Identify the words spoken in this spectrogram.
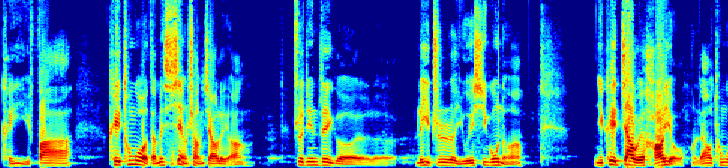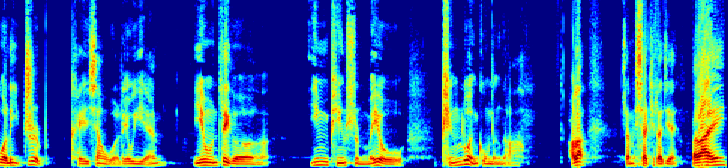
可以发，可以通过咱们线上交流啊。最近这个荔枝有个新功能啊。你可以加为好友，然后通过励志可以向我留言，因为这个音频是没有评论功能的啊。好了，咱们下期再见，拜拜。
